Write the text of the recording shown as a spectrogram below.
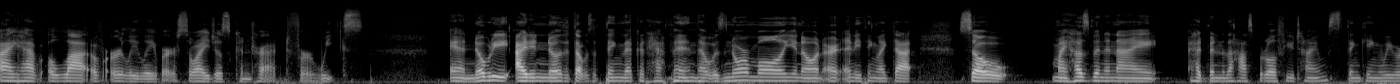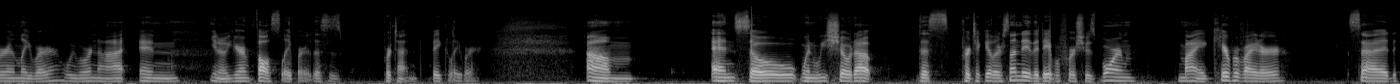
I have a lot of early labor, so I just contract for weeks. And nobody, I didn't know that that was a thing that could happen, that was normal, you know, and, or anything like that. So my husband and I had been to the hospital a few times thinking we were in labor. We were not. And, you know, you're in false labor. This is pretend, fake labor. Um, and so when we showed up this particular Sunday, the day before she was born, my care provider said,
